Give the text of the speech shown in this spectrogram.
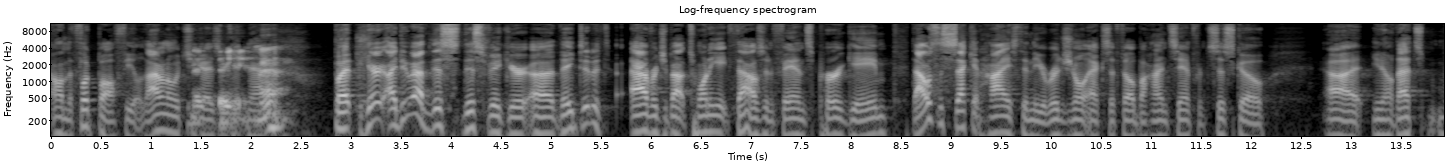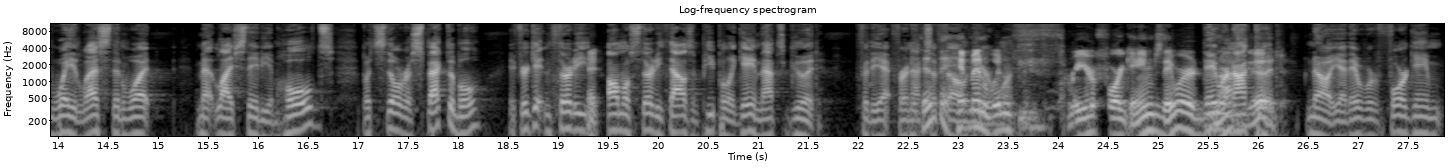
on the football field. I don't know what you they, guys are getting at. But here, I do have this this figure. Uh, they did average about twenty eight thousand fans per game. That was the second highest in the original XFL, behind San Francisco. Uh, you know, that's way less than what MetLife Stadium holds, but still respectable. If you're getting thirty, almost thirty thousand people a game, that's good for the for an didn't XFL. Did the Hitmen win three or four games? They were they not were not good. good. No, yeah, they were four game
